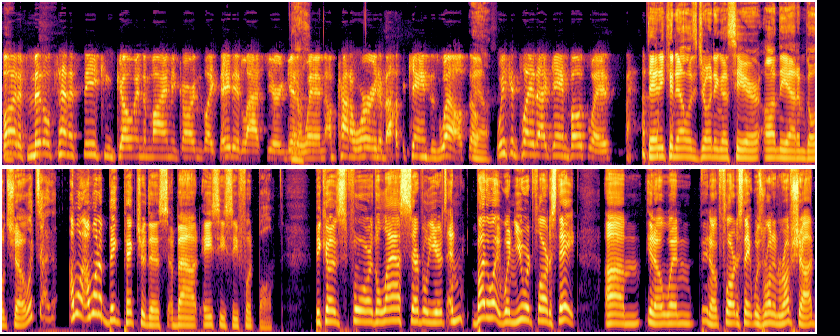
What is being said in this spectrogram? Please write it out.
but if Middle Tennessee can go into Miami Gardens like they did last year and get Yeah. a win, I'm kind of worried about the Canes as well. So Yeah. we could play that game both ways. Danny Kanell is joining us here on the Adam Gold Show. Let's. I, I want. I want to big picture this about ACC football because for the last several years, and by the way, when you were at Florida State, um, you know when you know Florida State was running roughshod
